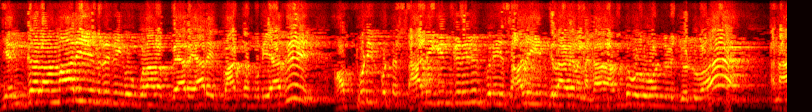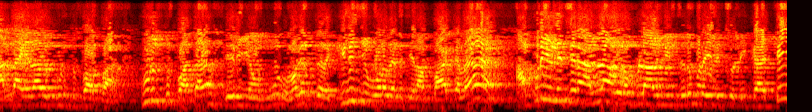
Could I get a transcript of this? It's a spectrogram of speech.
எங்களை மாதிரி இருந்து நீங்க உங்களால வேற யாரை பார்க்க முடியாது. அப்படிப்பட்ட சாலிகின்களிலும் பெரிய சாலிகின்களாக நான் நடந்து கொள்வோம்னு சொல்லுவேன். ஆனா அல்லா ஏதாவது கொடுத்து பார்ப்பான். கொடுத்து பார்த்தா தான் தெரியும் உலகத்துல கிழிஞ்சு போறதை நினைச்சு நான் பார்க்கல. அப்படி நினைச்சு அல்லாஹ் ரபுல் ஆலமீன் திருமறையில சொல்லி காட்டி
